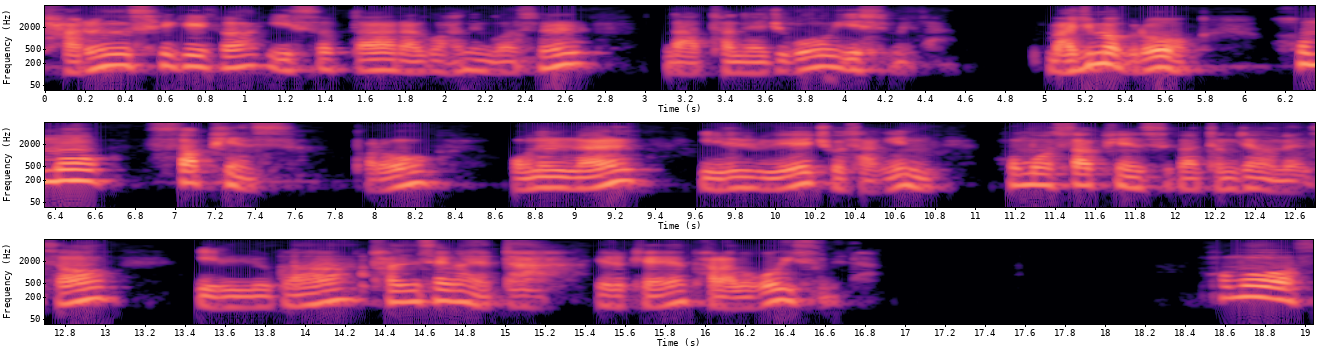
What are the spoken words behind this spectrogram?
다른 세계가 있었다라고 하는 것을 나타내주고 있습니다. 마지막으로 호모 사피엔스, 바로 오늘날 인류의 조상인 호모 사피엔스가 등장하면서 인류가 탄생하였다. 이렇게 바라보고 있습니다. 호모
